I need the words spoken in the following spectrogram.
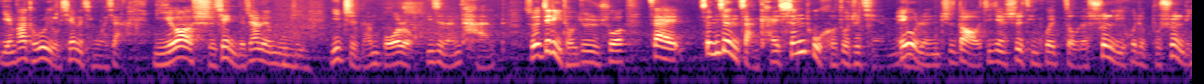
研发投入有限的情况下，你又要实现你的战略目的，你只能 borrow，你只能谈。所以这里头就是说，在真正展开深度合作之前，没有人知道这件事情会走得顺利或者不顺利。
